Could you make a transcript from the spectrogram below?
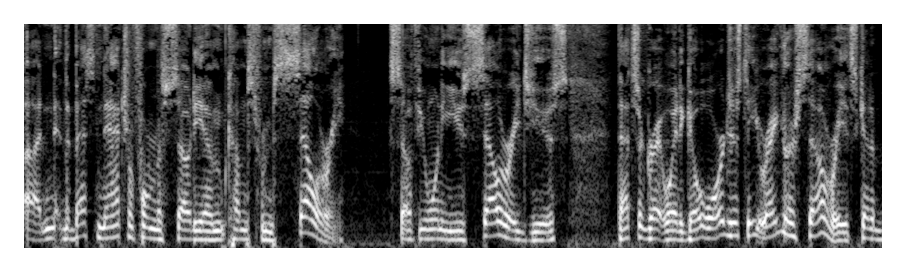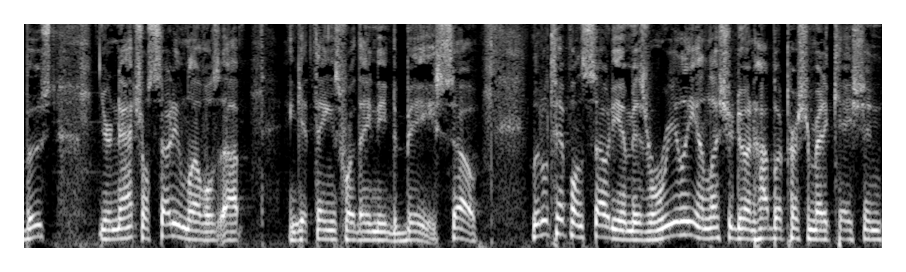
Uh, the best natural form of sodium comes from celery. So if you want to use celery juice, that's a great way to go. Or just eat regular celery. It's going to boost your natural sodium levels up and get things where they need to be. So, little tip on sodium is really, unless you're doing high blood pressure medication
